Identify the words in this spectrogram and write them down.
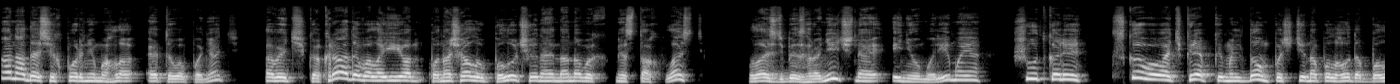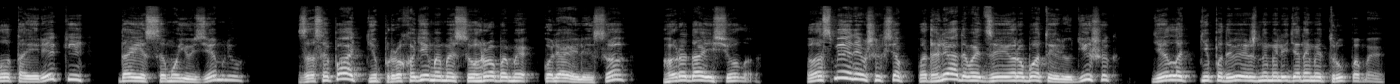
Она до сих пор не могла этого понять, а ведь как радовала ее поначалу полученная на новых местах власть, власть безграничная и неумолимая, шутка ли сковывать крепким льдом почти на полгода болота и реки, да и самую землю, засыпать непроходимыми сугробами поля и леса, города и села осмелившихся подглядывать за ее работой людишек, делать неподвижными ледяными трупами.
